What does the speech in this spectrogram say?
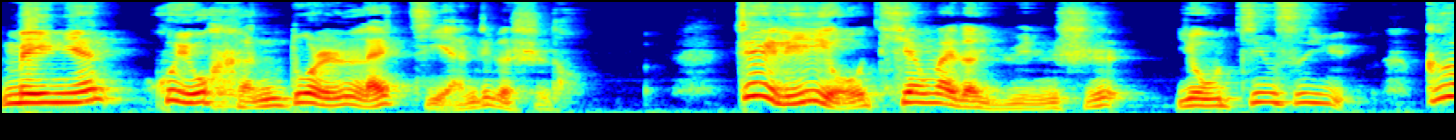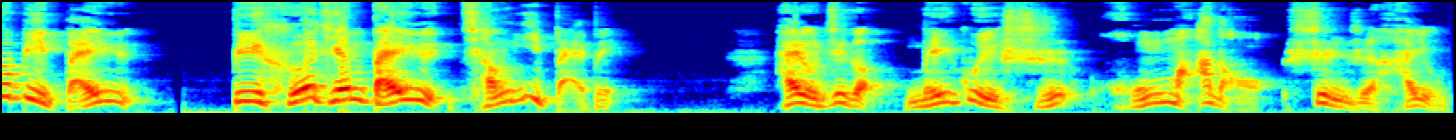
每年会有很多人来捡这个石头。这里有天外的陨石，有金丝玉。戈壁白玉比和田白玉强一百倍，还有这个玫瑰石、红玛瑙，甚至还有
